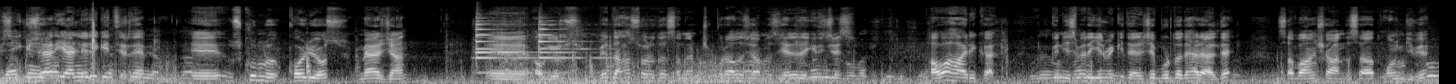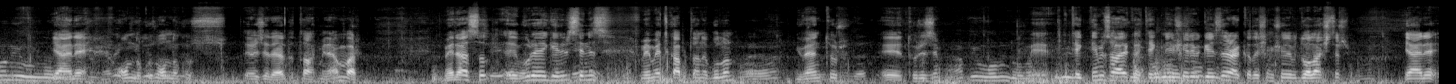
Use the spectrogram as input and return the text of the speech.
Bizi güzel yerlere getirdi. E, uskumru, kolyoz, mercan e, alıyoruz. Ve daha sonra da sanırım çupura alacağımız yere de gideceğiz. Hava harika. Bugün İzmir'de 22 derece. Burada da herhalde sabahın şu anda saat 10 gibi. Yani 19-19 derecelerde tahminen var. Velhasıl e, buraya gelirseniz Mehmet Kaptan'ı bulun. Güventur e, Turizm. E, teknemiz harika. Tekneyi şöyle bir gezdir arkadaşım. Şöyle bir dolaştır. Yani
